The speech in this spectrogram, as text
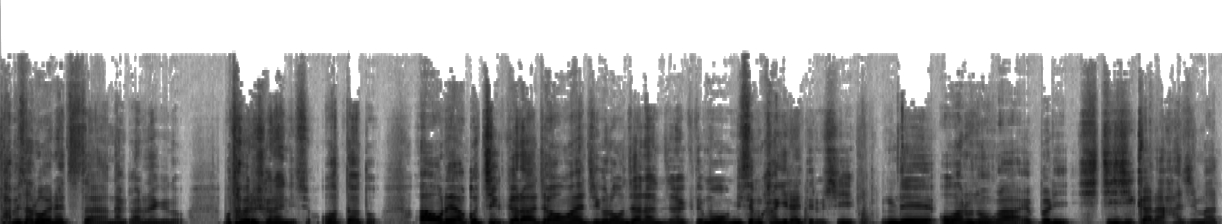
食べざるを得ないって言ったらなんかあれだけど、もう食べるしかないんですよ。終わった後。あ、俺はこっち行くから、じゃあお前んち行くのおんじゃなんじゃなくて、もう店も限られてるし、で、終わるのが、やっぱり7時から始まっ、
